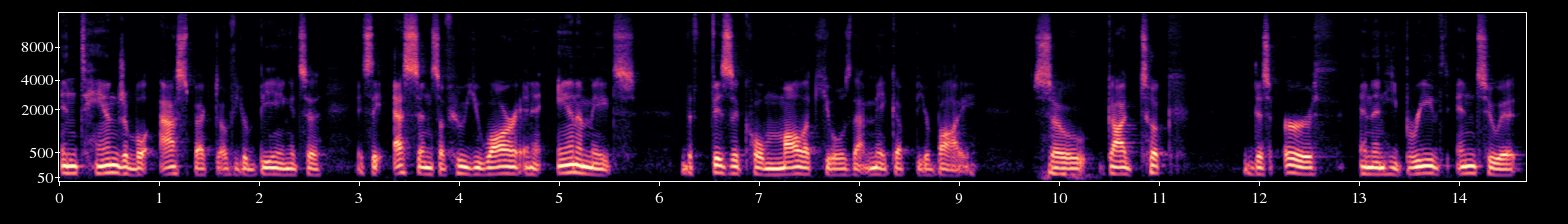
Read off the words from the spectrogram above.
intangible aspect of your being. It's a it's the essence of who you are, and it animates the physical molecules that make up your body. So God took this earth and then he breathed into it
